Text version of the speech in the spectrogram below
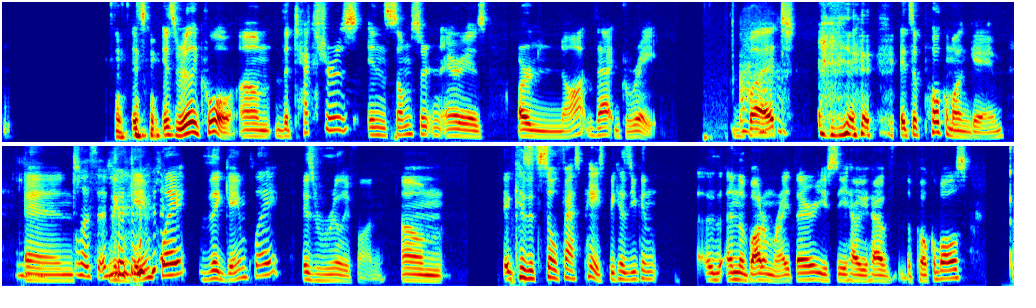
it's it's really cool. Um, the textures in some certain areas are not that great, but it's a Pokemon game, and Listen. the gameplay the gameplay is really fun. Um, because it's so fast paced. Because you can uh, in the bottom right there, you see how you have the Pokeballs.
